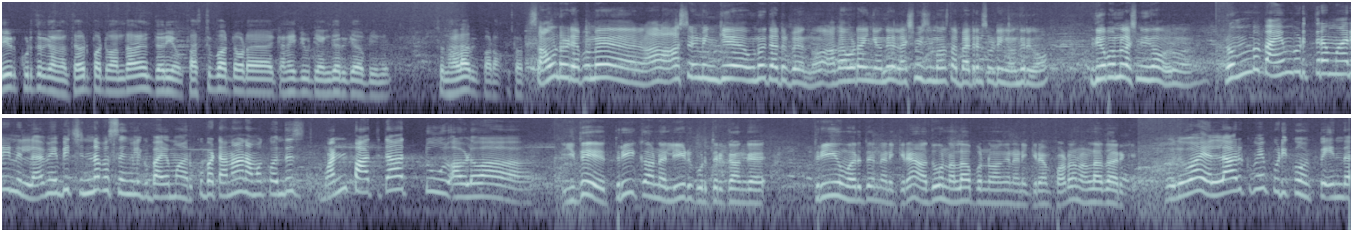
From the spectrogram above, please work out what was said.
லீட் கொடுத்துருக்காங்க. தேர்ட் பார்ட் வந்தாலும் தெரியும். ஃபஸ்ட் பார்ட்டோட கனெக்டிவிட்டி எங்கே இருக்குது அப்படின்னு. ஸோ நல்லா இருக்கு படம் total. சவுண்ட் ரைட் எப்பவுமே நான் லாஸ்ட் டைம் இங்கே இன்னொரு தேட்டர் போயிருந்தோம். அதை விட இங்கே வந்து லக்ஷ்மி சினிமாஸ் தான் பெட்டர்னு சொல்லிட்டு இங்கே வந்திருக்கோம். இதுக்கப்புறமே லக்ஷ்மி தான் வருவேன். ரொம்ப பயம்படுத்துகிற மாதிரின்னு இல்லை. மேபி சின்ன பசங்களுக்கு பயமாக இருக்கும். பட் ஆனால் நமக்கு வந்து ஒன் பார்த்துட்டா டூ அவ்வளோவா. இது த்ரீக்கான லீடு கொடுத்துருக்காங்க. த்ரீயும் வருதுன்னு நினைக்கிறேன். அதுவும் நல்லா பண்ணுவாங்கன்னு நினைக்கிறேன். படம் நல்லா தான் இருக்குது பொதுவாக எல்லாருக்குமே பிடிக்கும். இப்போ இந்த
